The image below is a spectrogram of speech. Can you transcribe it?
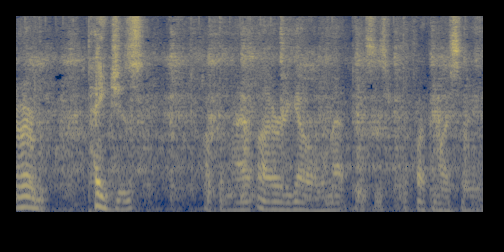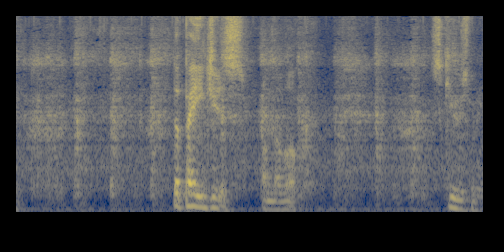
Or pages. Not the map. I already got all the map pieces. What the fuck am I saying? The pages on the book. Excuse me.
